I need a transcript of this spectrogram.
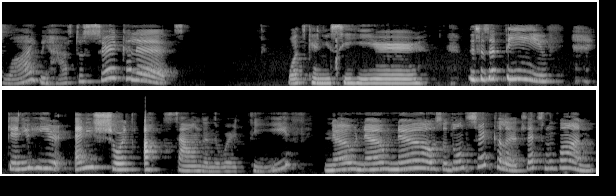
That's why we have to circle it. What can you see here? This is a thief. Can you hear any short ah sound in the word thief? No, no, no. So don't circle it. Let's move on.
